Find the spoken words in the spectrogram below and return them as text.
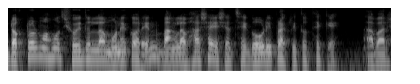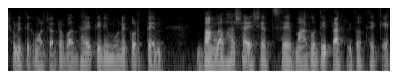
ডক্টর মোহাম্মদ শহীদুল্লাহ মনে করেন বাংলা ভাষা এসেছে গৌড়ী প্রাকৃত থেকে। আবার সুনীতি কুমার চট্টোপাধ্যায় তিনি মনে করতেন, বাংলা ভাষা এসেছে মাগধী প্রাকৃত থেকে।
